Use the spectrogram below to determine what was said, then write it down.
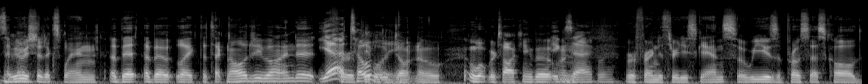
maybe we should explain a bit about like the technology behind it. Yeah, for totally. People who don't know what we're talking about. Exactly. referring to 3D scans. So we use a process called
